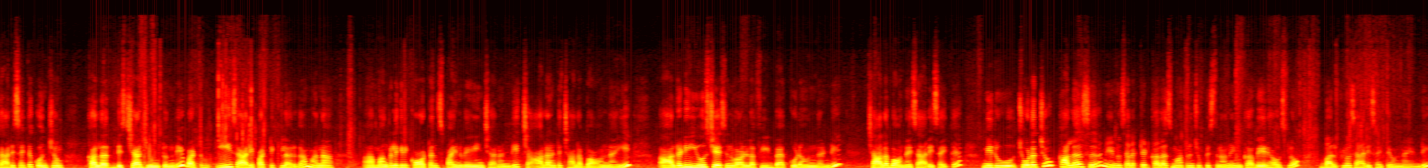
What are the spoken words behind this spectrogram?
శారీస్ అయితే కొంచెం కలర్ డిశ్చార్జ్ ఉంటుంది. బట్ ఈ శారీ పర్టికులర్గా మన మంగళగిరి కాటన్స్ పైన వేయించారండి. చాలా అంటే చాలా బాగున్నాయి. ఆల్రెడీ యూజ్ చేసిన వాళ్ళ ఫీడ్బ్యాక్ కూడా ఉందండి. చాలా బాగున్నాయి శారీస్ అయితే. మీరు చూడొచ్చు కలర్స్ నేను సెలెక్టెడ్ కలర్స్ మాత్రం చూపిస్తున్నాను. ఇంకా వేరే హౌస్లో బల్క్లో శారీస్ అయితే ఉన్నాయండి.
